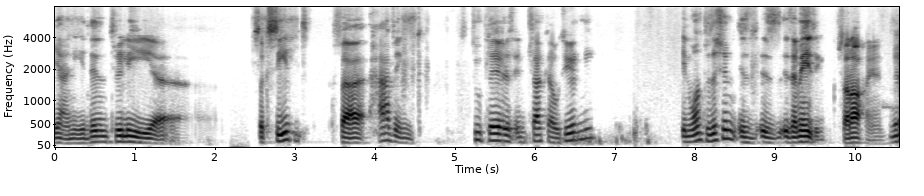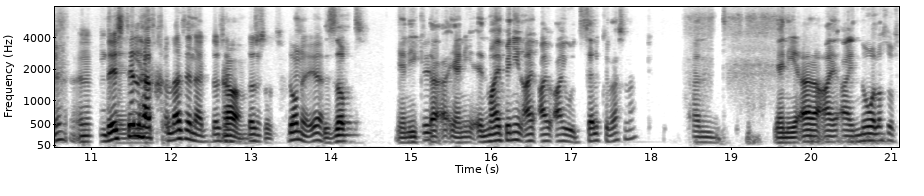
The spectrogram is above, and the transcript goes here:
يعني didn't really uh, succeed for having two players in Saka وتيرني in one position is is is amazing. Yeah and they still يعني... have Kolasinac doesn't آه, doesn't don't it yeah. بالظبط يعني it... يعني in my opinion I I I would sell Kolasinac and يعني I I know a lot of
